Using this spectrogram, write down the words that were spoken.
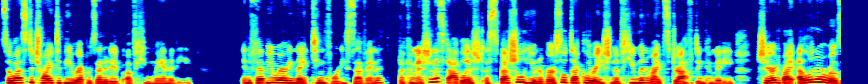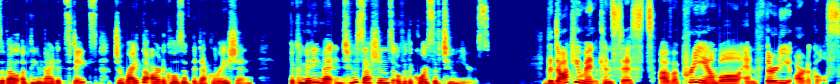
so as to try to be representative of humanity. In February 1947, the Commission established a special Universal Declaration of Human Rights Drafting Committee chaired by Eleanor Roosevelt of the United States to write the articles of the Declaration. The committee met in two sessions over the course of two years. The document consists of a preamble and 30 articles,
